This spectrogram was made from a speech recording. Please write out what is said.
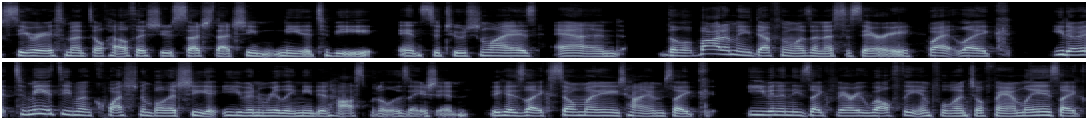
serious mental health issues such that she needed to be institutionalized and the lobotomy definitely wasn't necessary, but like you know, it, to me, it's even questionable that she even really needed hospitalization because, like, so many times, like, even in these like very wealthy, influential families, like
